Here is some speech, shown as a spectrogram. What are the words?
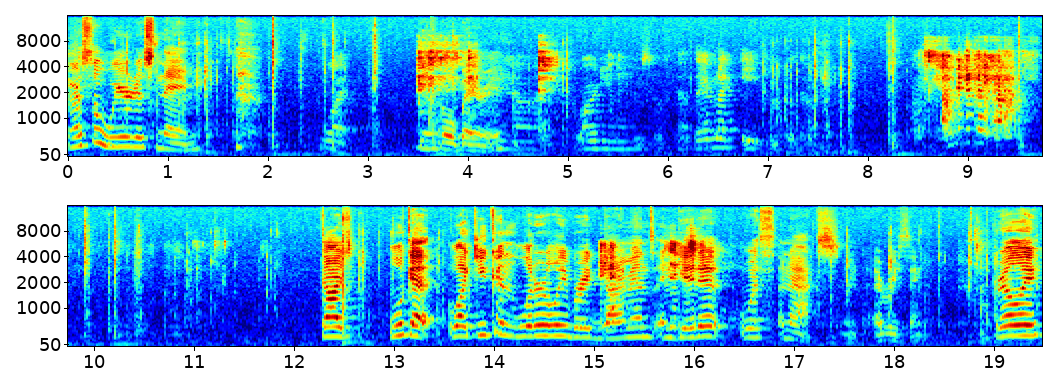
That's the weirdest name, What? Dingleberry. No, like, why do you name yourself that? They have like eight people though. how many do they have? Guys, look at like you can literally break eh, diamonds and get it with an axe and everything. Really?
